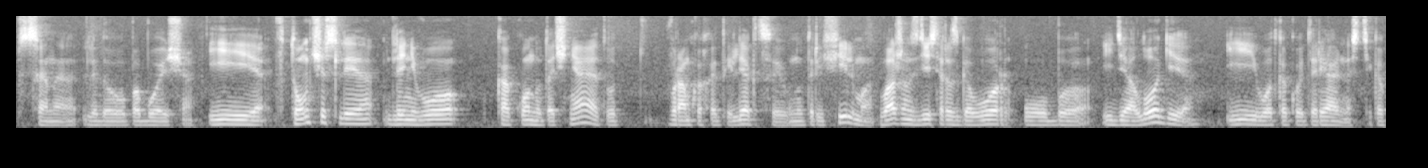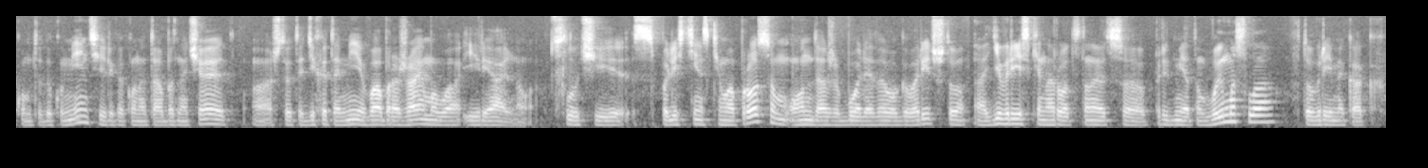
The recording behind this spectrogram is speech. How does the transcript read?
сцена ледового побоища. И в том числе для него как он уточняет, вот в рамках этой лекции внутри фильма. Важен здесь разговор об идеологии, и вот какой-то реальности, каком-то документе, или как он это обозначает, а, что это дихотомия воображаемого и реального. В случае с палестинским вопросом он даже более того говорит, что а, еврейский народ становится предметом вымысла, то время как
